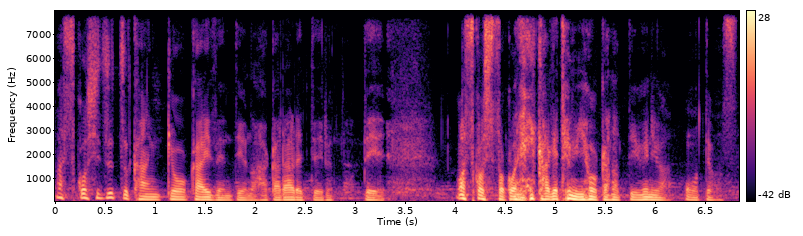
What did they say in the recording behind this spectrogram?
まあ、少しずつ環境改善っていうのは図られているので、まあ、少しそこにかけてみようかなっていうふうには思ってます。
